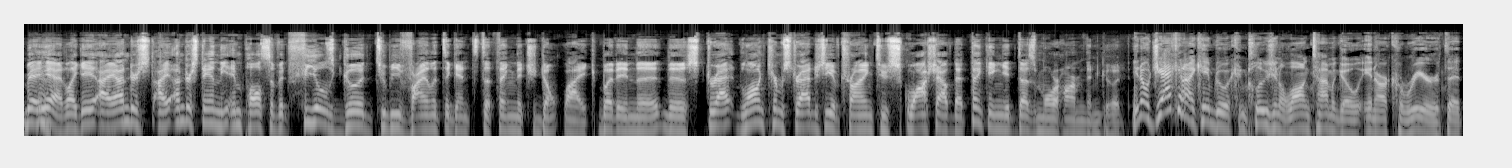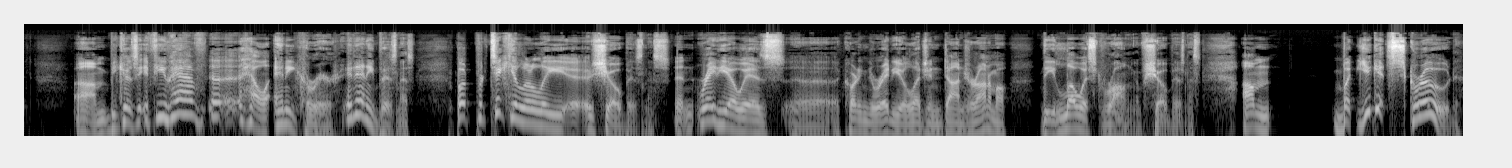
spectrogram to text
Yeah, yeah, like I understand. I understand the impulse of it feels good to be violent against the thing that you don't like, but in the the strat- long term strategy of trying to squash out that thinking, it does more harm than good. You know, Jack and I came to a conclusion a long time ago in our career that um, because if you have uh, hell any career in any business, but particularly uh, show business, and radio is, uh, according to radio legend Don Geronimo, the lowest rung of show business. Um, but you get screwed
